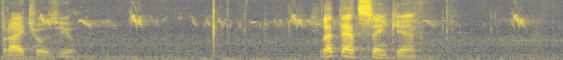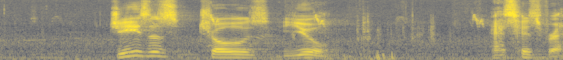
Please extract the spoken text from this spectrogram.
but I chose you. Let that sink in. Jesus chose you as his friend.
